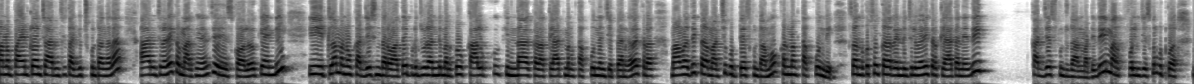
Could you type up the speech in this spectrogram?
మనం పాయింట్ ఆరు ఇంచులు తగ్గించుకుంటాం కదా ఆరు ఇంచులు అనేది ఇక్కడ మార్కింగ్ అనేది చేసుకోవాలి ఓకే అండి? ఈ ఇట్లా మనం కట్ చేసిన తర్వాత ఇప్పుడు చూడండి మనకు కాలుకు కింద ఇక్కడ క్లాత్ మనకు తక్కువ ఉందని చెప్పాను కదా ఇక్కడ మామూలు అయితే ఇక్కడ మర్చి కుట్టేసుకుంటాము కానీ మనకు తక్కువ ఉంది. సో అందుకోసం ఇక్కడ రెండు ఇంచుల మీద ఇక్కడ క్లాత్ అనేది కట్ చేసుకుంటున్నాను అనమాట ఇది మనకు ఫుల్ చేసుకొని కుట్టుకోవాలి.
